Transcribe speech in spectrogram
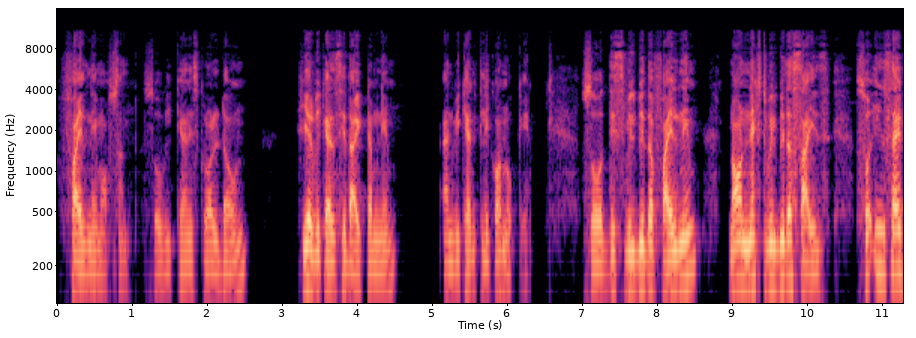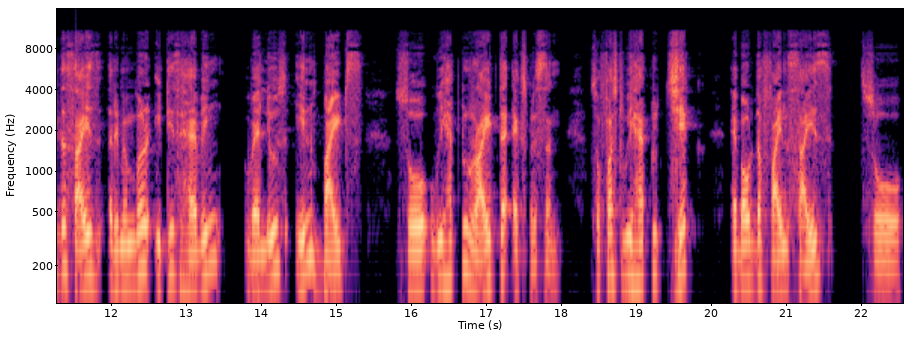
file name option so we can scroll down here we can see the item name and we can click on ok so this will be the file name now next will be the size so inside the size remember it is having values in bytes. So we have to write the expression. So first we have to check about the file size. So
